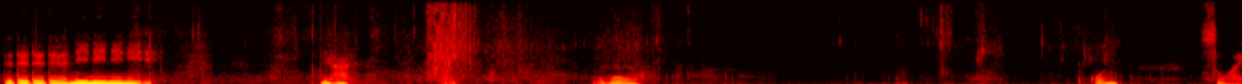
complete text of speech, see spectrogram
เดี๋ยวเดี๋ยวเดี๋ยวเดี๋ยวนี่นี่นี่นี่ นี่ค่ะ โอ้โหทุกคนสวย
